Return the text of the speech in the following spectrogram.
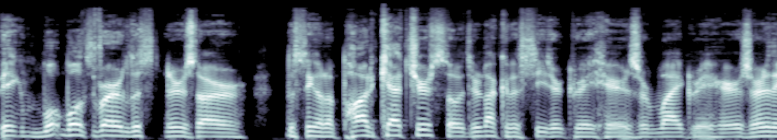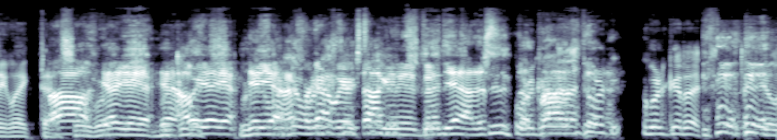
being most of our listeners are listening on a podcatcher, so they're not going to see their gray hairs or my gray hairs or anything like that. Oh, so we're- yeah, yeah, yeah. Oh, gonna- yeah, yeah, yeah, yeah. I forgot we were talking. we're But yeah, this is we're gonna, we're, we're gonna you know,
